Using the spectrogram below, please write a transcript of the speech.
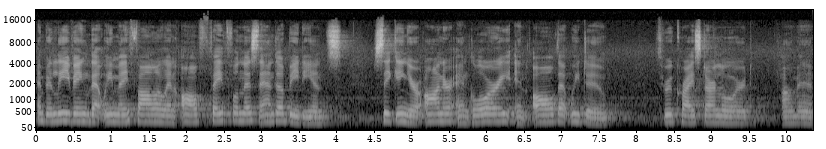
and believing that we may follow in all faithfulness and obedience, seeking your honor and glory in all that we do. Through Christ our Lord. Amen.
